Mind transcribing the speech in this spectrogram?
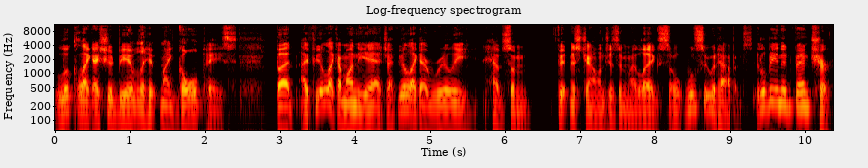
look like I should be able to hit my goal pace. But I feel like I'm on the edge. I feel like I really have some fitness challenges in my legs. So we'll see what happens. It'll be an adventure.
